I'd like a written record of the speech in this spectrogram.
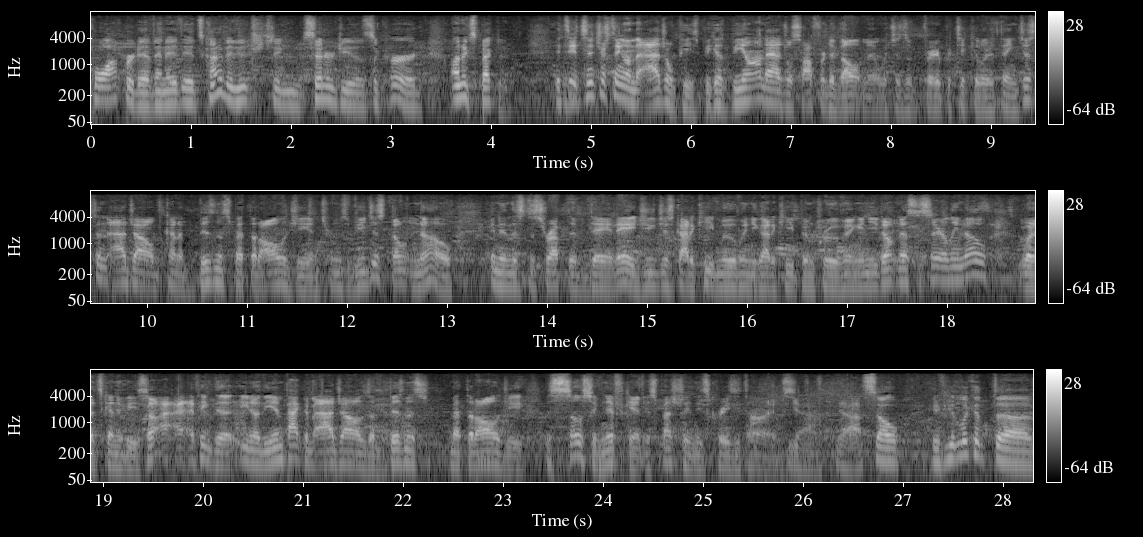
cooperative, and it, it's kind of an interesting synergy that's occurred, unexpected. It's, it's interesting on the agile piece because beyond agile software development, which is a very particular thing, just an agile kind of business methodology in terms of you just don't know. And in this disruptive day and age, you just got to keep moving, you got to keep improving, and you don't necessarily know what it's going to be. So I, I think that you know the impact of agile as a business methodology is so significant, especially in these crazy times. Yeah, yeah. So if you look at the,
